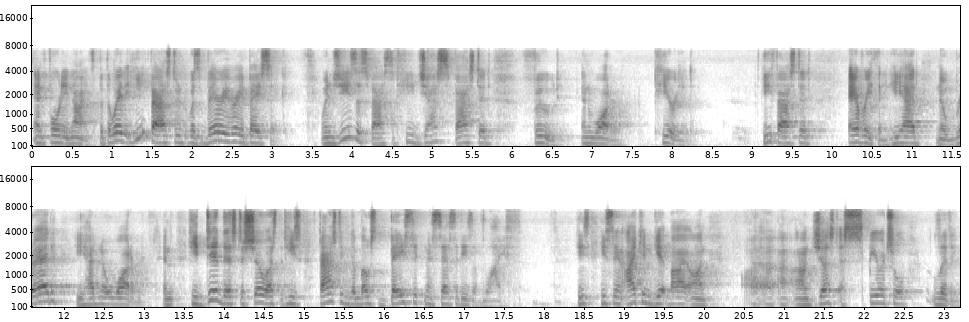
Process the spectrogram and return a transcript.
and 40 nights. But the way that he fasted was very, very basic. When Jesus fasted, he just fasted food and water, period. He fasted everything. He had no bread, he had no water. And he did this to show us that he's fasting the most basic necessities of life. He's, he's saying, I can get by on, uh, on just a spiritual living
